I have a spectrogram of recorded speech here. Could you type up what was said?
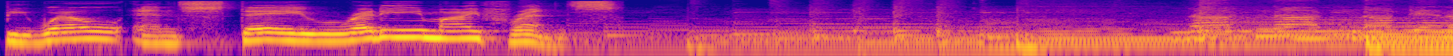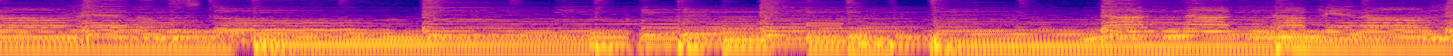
be well and stay ready, my friends. Knock, knock, knocking on heaven's knocking on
